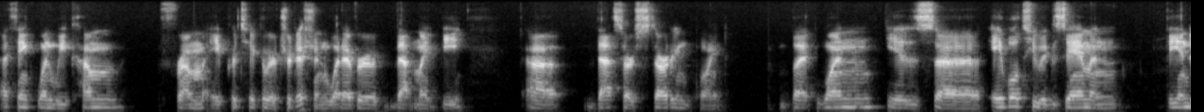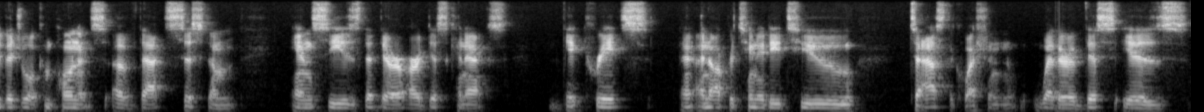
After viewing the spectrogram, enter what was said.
I think when we come from a particular tradition, whatever that might be, uh, that's our starting point. But one is uh, able to examine the individual components of that system and sees that there are disconnects. It creates an opportunity to to ask the question whether this is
